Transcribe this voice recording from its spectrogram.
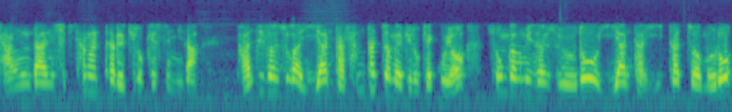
장단 13안타를 기록했습니다. 반지 선수가 2안타 3타점을 기록했고요. 송강민 선수도 2안타 2타점으로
